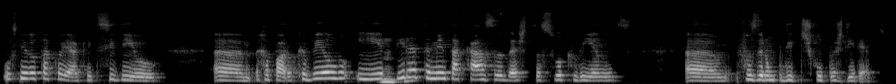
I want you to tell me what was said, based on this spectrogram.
o senhor do takoyaki decidiu um, rapar o cabelo e ir uhum. diretamente à casa desta sua cliente um, fazer um pedido de desculpas direto.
